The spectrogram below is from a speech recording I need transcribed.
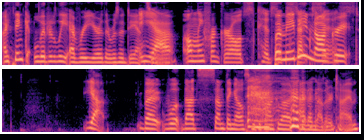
I think literally every year there was a dance yeah, unit. only for girls because But maybe not great- Yeah. But well that's something else we can talk about at another time.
